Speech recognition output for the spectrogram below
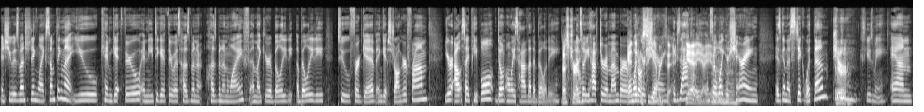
And she was mentioning like something that you can get through and need to get through as husband husband and wife and like your ability ability to forgive and get stronger from. Your outside people don't always have that ability. That's true. And so you have to remember And they what don't you're see sharing. everything. Exactly. Yeah, yeah, and yeah. so what you're mm-hmm. sharing is going to stick with them. Sure. Excuse me. And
